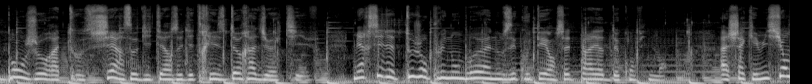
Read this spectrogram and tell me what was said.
Bonjour à tous, chers auditeurs et auditrices de Radioactive. Merci d'être toujours plus nombreux à nous écouter en cette période de confinement. À chaque émission,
